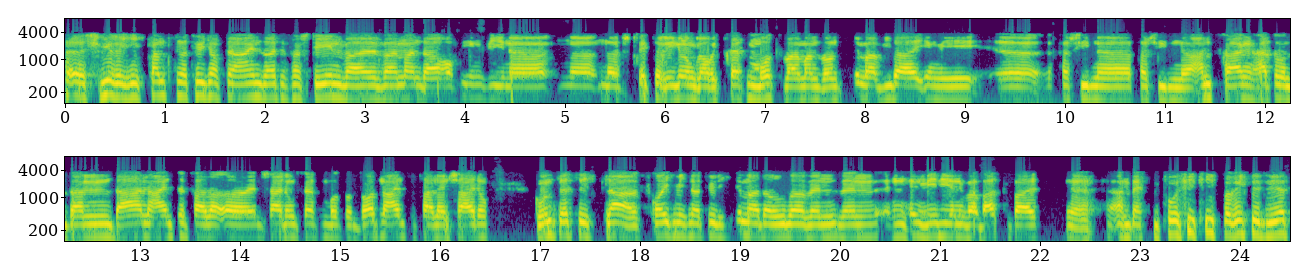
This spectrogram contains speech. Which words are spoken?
äh, schwierig. Ich kann es natürlich auf der einen Seite verstehen, weil weil man da auch irgendwie eine, eine, eine strikte Regelung, glaube ich, treffen muss, weil man sonst immer wieder irgendwie äh, verschiedene verschiedene Anfragen hat und dann da eine Einzelfallentscheidung äh, treffen muss und dort eine Einzelfallentscheidung grundsätzlich, klar, freue ich mich natürlich immer darüber, wenn, wenn in den Medien über Basketball äh, am besten positiv berichtet wird.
